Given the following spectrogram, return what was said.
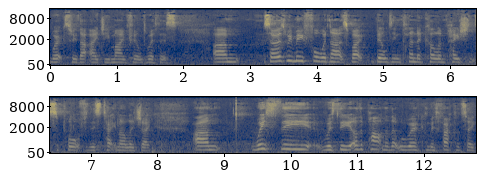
work through that IG minefield with us. Um, So as we move forward now, it's about building clinical and patient support for this technology. Um, with the with the other partner that we're working with faculty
